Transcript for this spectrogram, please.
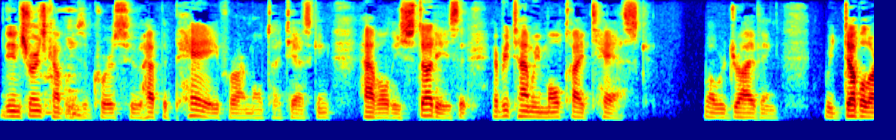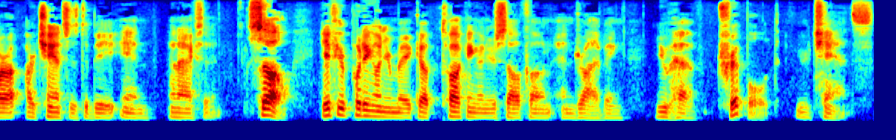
The insurance companies, of course, who have to pay for our multitasking, have all these studies that every time we multitask while we're driving, we double our, our chances to be in an accident. So, if you're putting on your makeup, talking on your cell phone, and driving, you have tripled your chance.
